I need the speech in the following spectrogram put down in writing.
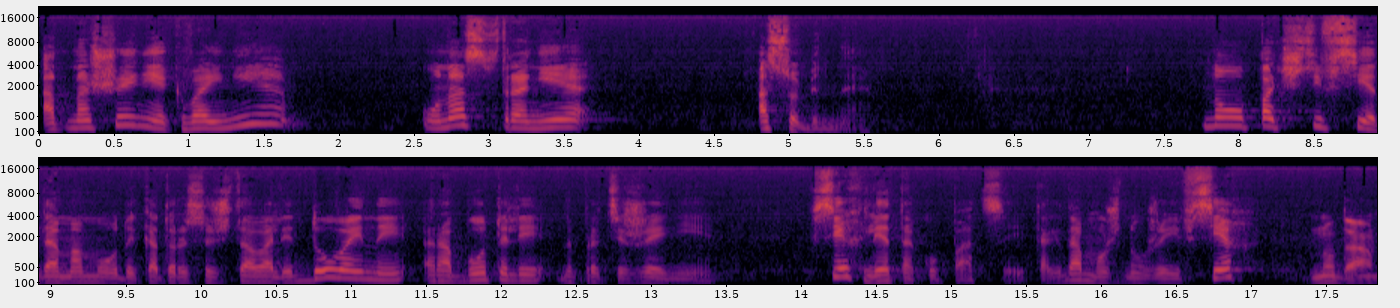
Отношение к войне у нас в стране особенное. Но почти все дома моды, которые существовали до войны, работали на протяжении всех лет оккупации. Тогда можно уже и всех. Ну да.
